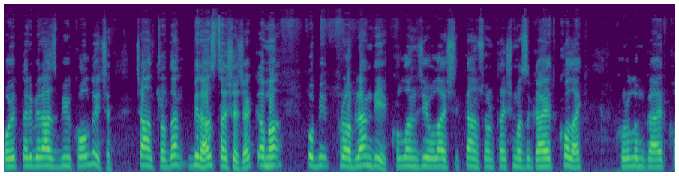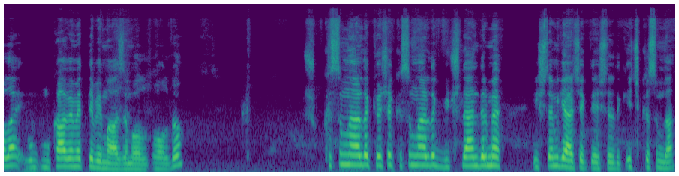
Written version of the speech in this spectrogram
boyutları biraz büyük olduğu için çantadan biraz taşacak ama bu bir problem değil. Kullanıcıya ulaştıktan sonra taşıması gayet kolay. Kurulum gayet kolay. Mukavemetli bir malzeme oldu. Şu kısımlarda, köşe kısımlarda güçlendirme işlemi gerçekleştirdik iç kısımdan.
